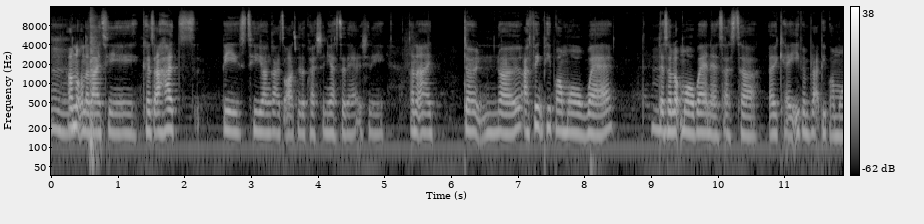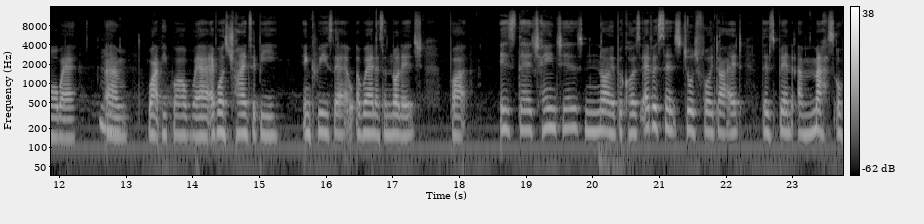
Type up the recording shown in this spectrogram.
Mm. I'm not gonna lie to you because I had these two young guys ask me the question yesterday actually, and I don't know. I think people are more aware. Mm. There's a lot more awareness as to okay, even black people are more aware. Mm. Um, white people are aware. Everyone's trying to be increase their awareness and knowledge, but is there changes? No, because ever since George Floyd died, there's been a mass of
